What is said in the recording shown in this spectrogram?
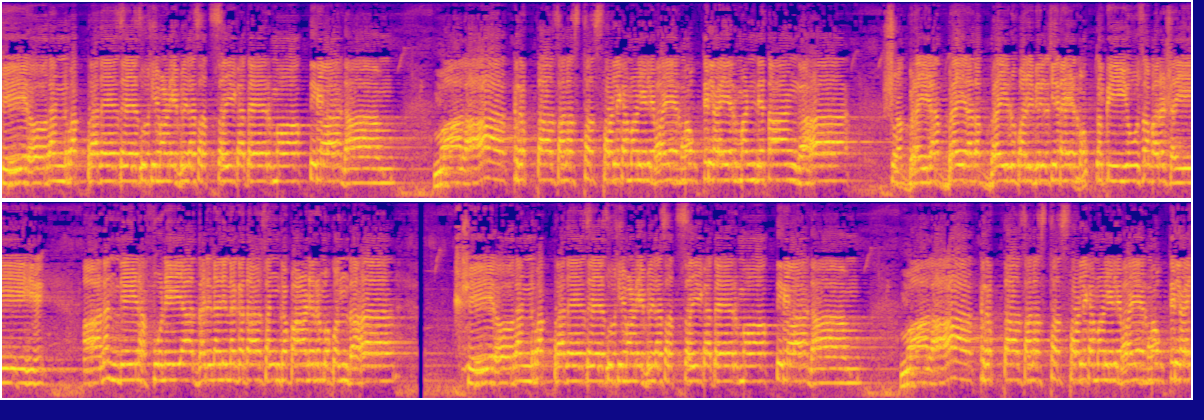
क्षीरोदण्डप्रदेशे शुचिमणिबिलसत्सैकतेर्मोक्तिकानाम् माला क्लृप्ता सनस्थस्फटिकमणिभयैर्मौक्तिकैर्मण्डिताङ्गः शुभ्रैरभ्रैरदभ्रैरुपरि विरचितैर्मुक्तपीयूषवर्षैः आनन्देन पुनेया धरिनलिन गता सङ्गपाणिर्मुकुन्दः क्षीरोदण्डप्रदेशे शुचिमणिबिलसत्सैकतेर्मोक्तिकानाम् माला क्लृप्ता सनस्थस्फटिकमणिभयैर्मौक्तिकै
